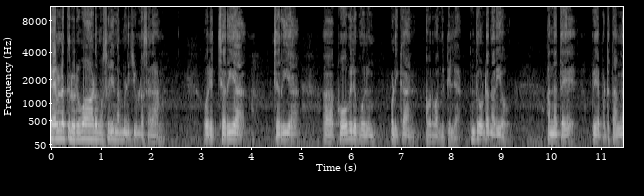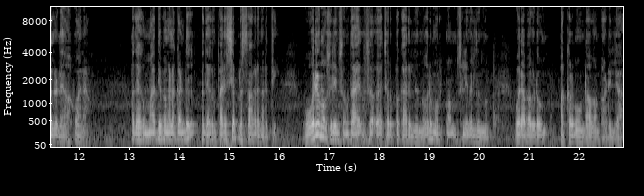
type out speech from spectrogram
കേരളത്തിൽ ഒരുപാട് മുസ്ലിം കമ്മ്യൂണിറ്റിയുള്ള സ്ഥലമാണ്. ഒരു ചെറിയ ചെറിയ കോവിൽ പോലും പൊളിക്കാൻ അവർ വന്നിട്ടില്ല. എന്തുകൊണ്ടെന്നറിയോ? അന്നത്തെ പ്രിയപ്പെട്ട തങ്ങളുടെ ആഹ്വാനമാണ് അദ്ദേഹം മാധ്യമങ്ങളെ കണ്ട് അദ്ദേഹം പരസ്യ പ്രസ്താവന നടത്തി. ഒരു മുസ്ലിം സമുദായ ചെറുപ്പക്കാരിൽ നിന്നും ഒരു മുസ്ലിമിൽ നിന്നും ഒരപകടവും അക്രമവും ഉണ്ടാവാൻ പാടില്ല.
